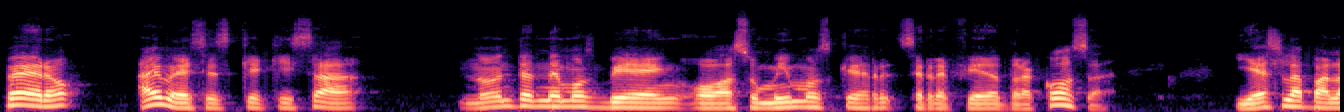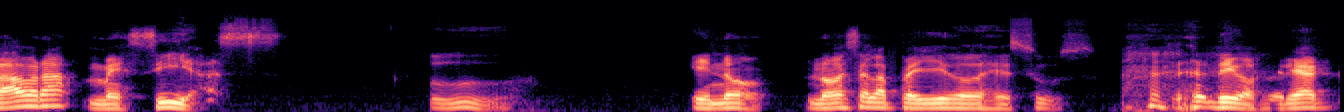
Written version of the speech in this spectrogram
pero hay veces que quizá no entendemos bien o asumimos que se refiere a otra cosa. Y es la palabra Mesías. Uh. Y no, no es el apellido de Jesús. Digo, sería,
